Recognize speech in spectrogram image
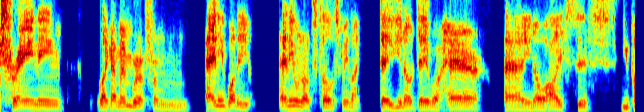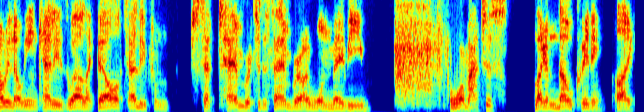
training. Like I remember from anybody, anyone that's close to me, like Dave, you know, Dave O'Hare, uh, you know, Isis. You probably know Ian Kelly as well. Like they all tell you from September to December, I won maybe four matches. Like I'm no quitting. Like,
